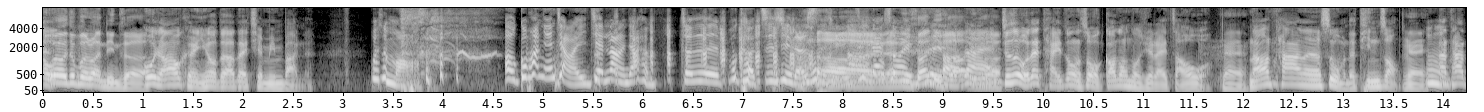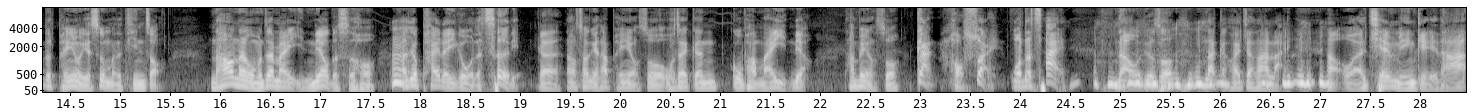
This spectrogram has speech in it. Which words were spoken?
我以后就不能乱停车了。我想到我可能以后都要带签名版了。为什么？哦，郭胖今天讲了一件让人家很就是不可置信的事情，你自己再说一次。对，就是我在台中的时候，我高中同学来找我，然后他呢是我们的听众，那他的朋友也是我们的听众，然后呢我们在买饮料的时候，他就拍了一个我的侧脸，然后传给他朋友说我在跟郭胖买饮料。他朋友说：“干，好帅，我的菜。”然后我就说：“那赶快叫他来，然后我来签名给他。”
